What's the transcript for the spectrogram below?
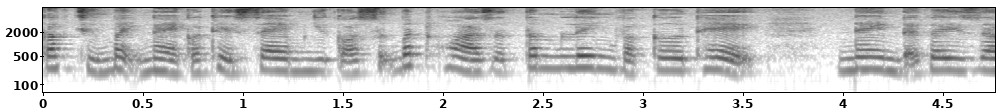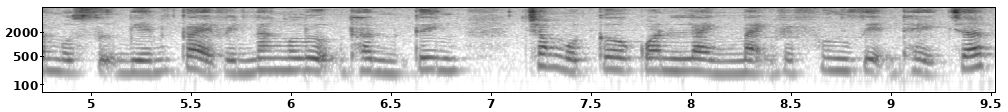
Các chứng bệnh này có thể xem như có sự bất hòa giữa tâm linh và cơ thể, nên đã gây ra một sự biến cải về năng lượng thần kinh trong một cơ quan lành mạnh về phương diện thể chất.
